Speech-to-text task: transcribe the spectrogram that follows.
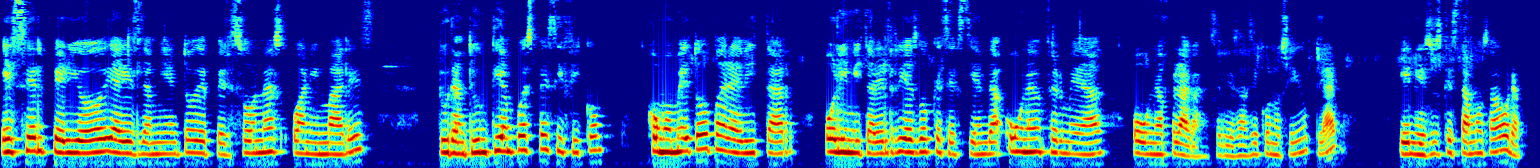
es el periodo de aislamiento de personas o animales durante un tiempo específico como método para evitar o limitar el riesgo que se extienda una enfermedad o una plaga. ¿Se les hace conocido? Claro. En eso es que estamos ahora.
